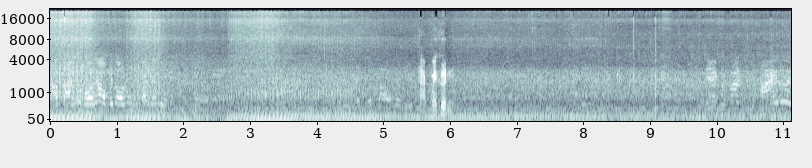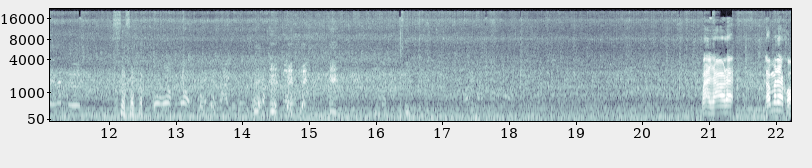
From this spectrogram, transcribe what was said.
สามสายก็พอแล้วไม่ต้องลูกไปนะลุง หัก ไม่ขึ้นแดกกับบ้านหายเลยนั่นคือโอ้โหโคตรแดกกับบ้านมาเช้าแล้ว แล้วไม่ได้ขอ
